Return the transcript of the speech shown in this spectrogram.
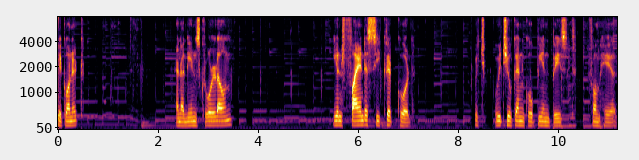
click on it and again scroll down you'll find a secret code which which you can copy and paste from here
